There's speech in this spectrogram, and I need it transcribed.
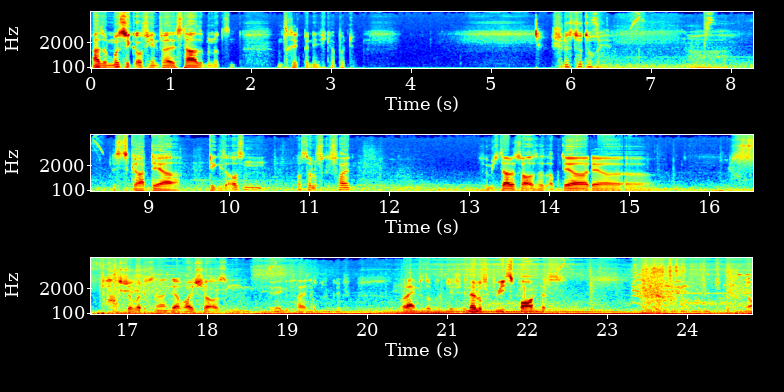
Also Musik auf jeden Fall Stase benutzen. Sonst kriegt man den nicht kaputt. Schönes Tutorial. Oh. Ist gerade der Dings außen aus der Luft gefallen? Für mich sah das so aus, als ob der, der, äh, Fahrstuhl, wollte ich sagen, der Räuscher aus dem Himmel gefallen ist praktisch. Oder einfach so praktisch in der Luft respawned ist. So.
